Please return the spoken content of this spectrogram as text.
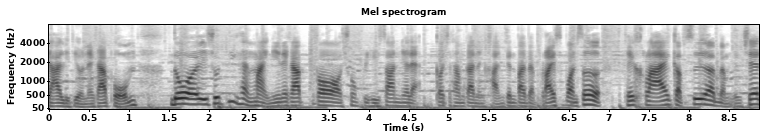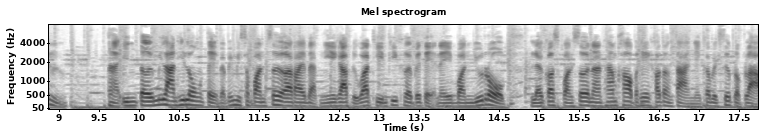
ได้เลยเดียวนะครับผม โดยชุดที่แข่งใหม่นี้นะครับ ก็ช่วงปรีซีซั่นเนี่ยแหละ ก็จะทำการแข่งขันกันไปแบบไร้สปอนเซอร์คล้ายกับเสื้อแบบอย่างเช่นอินเตอร์มิลานที่ลงเตะแบบไม่มีสปอนเซอร์อะไรแบบนี้ครับ หรือว่าทีมที่เคยไปเตะในบอลยุโรป แล้วก็สปอนเซอร์นั้นห้ามเข้าประเทศเขาต่างๆเนี่ยก็เป็นเสื้อเปล่า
